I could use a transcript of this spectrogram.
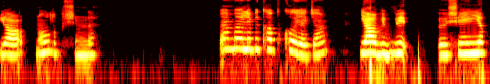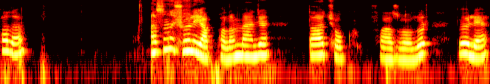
Ya ne oldu bu şimdi? Ben böyle bir kapı koyacağım. Ya bir, bir şey yapalım. Aslında şöyle yapalım. Bence daha çok fazla olur. Böyle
